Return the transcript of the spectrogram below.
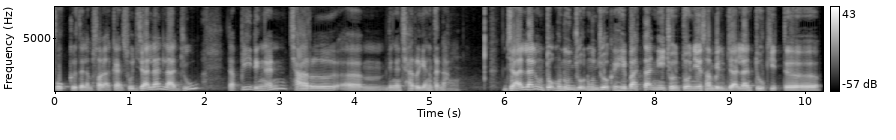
fokus dalam solat kan. So jalan laju tapi dengan cara um, dengan cara yang tenang. Jalan untuk menunjuk-nunjuk kehebatan ni contohnya sambil jalan tu kita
